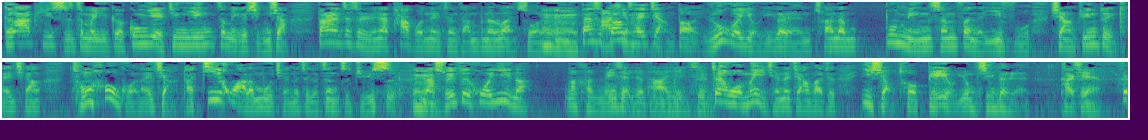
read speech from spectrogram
跟阿皮什这么一个工业精英这么一个形象。当然这是人家他国内政，咱们不能乱说了。嗯但是刚才讲到，如果有一个人穿的不明身份的衣服向军队开枪，从后果来讲，他激化了目前的这个政治局势。嗯那谁最获益呢？那很明显就他一信。在我们以前的讲法，就是一小撮别有用心的人。他信，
